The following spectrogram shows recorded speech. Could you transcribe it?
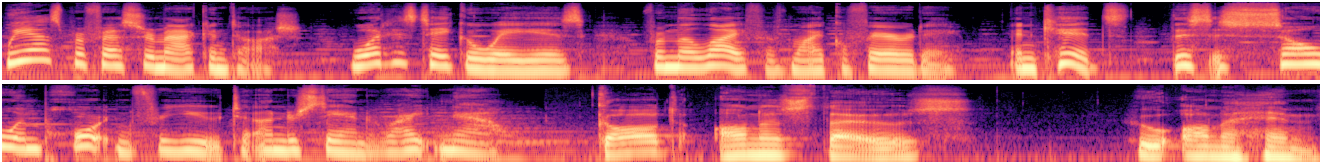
We asked Professor McIntosh what his takeaway is from the life of Michael Faraday. And kids, this is so important for you to understand right now. God honors those who honor him.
